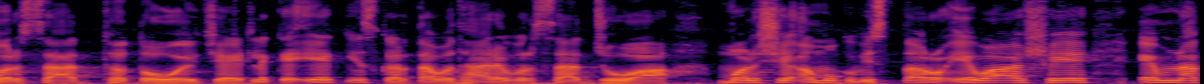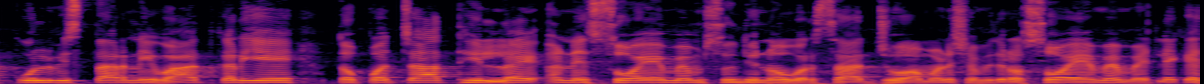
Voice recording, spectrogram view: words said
વરસાદ થતો હોય છે. એટલે કે એક ઇંચ કરતાં વધારે વરસાદ જોવા મળશે. અમુક વિસ્તારો એવા હશે, એમના કુલ વિસ્તારની વાત કરીએ તો પચાસથી લઈ અને સો એમએમ સુધીનો વરસાદ જોવા મળશે. મિત્રો, સો એમએમ એટલે કે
